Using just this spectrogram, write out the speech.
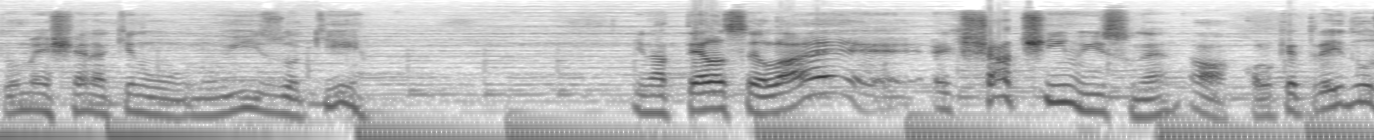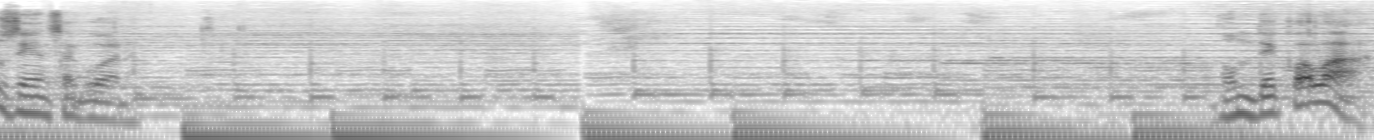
Tô mexendo aqui no, no ISO aqui. E na tela celular é, é chatinho isso, né? Ó, coloquei 3200 agora. Vamos decolar.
